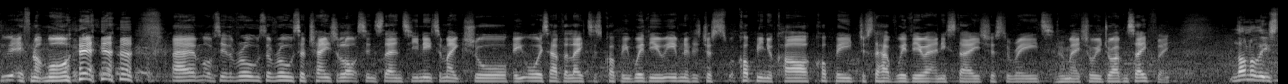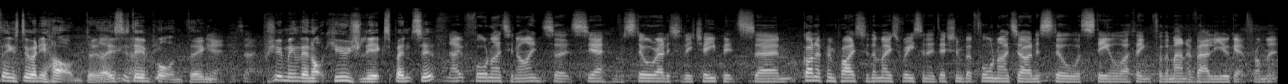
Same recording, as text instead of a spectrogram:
if not more. um, obviously, the rules the rules have changed a lot since then. So you need to make sure you always have the latest copy with you, even if it's just a copy in your car, copy just to have with you at any stage, just to read to make sure you're driving safely. None of these things do any harm, do they? This is the important thing. Yeah, exactly. Presuming they're not hugely expensive. No, four ninety nine. So it's yeah, still relatively cheap. It's um, gone up in price to the most recent edition, but four ninety nine is still a steal, I think, for the amount of value you get from it.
